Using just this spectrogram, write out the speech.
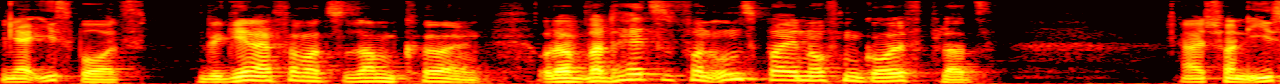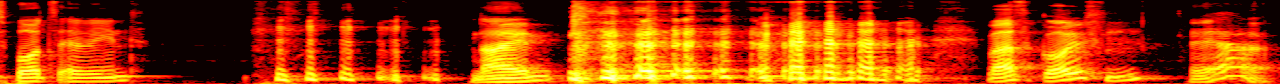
Ja, E-Sports. Wir gehen einfach mal zusammen Köln. Oder was hältst du von uns beiden auf dem Golfplatz? Habe ich schon E-Sports erwähnt? Nein. Was? Golfen? ja.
